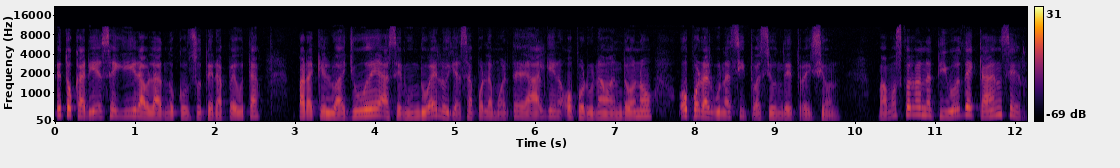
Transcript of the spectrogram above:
le tocaría seguir hablando con su terapeuta para que lo ayude a hacer un duelo, ya sea por la muerte de alguien o por un abandono o por alguna situación de traición. Vamos con los nativos de cáncer.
